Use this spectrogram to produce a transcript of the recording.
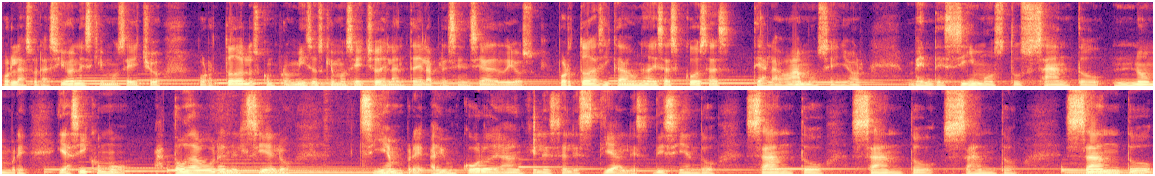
por las oraciones que hemos hecho, por todos los compromisos que hemos hecho delante de la presencia de Dios. Por todas y cada una de esas cosas te alabamos, Señor. Bendecimos tu santo nombre y así como a toda hora en el cielo, siempre hay un coro de ángeles celestiales diciendo, Santo, Santo, Santo, Santo,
